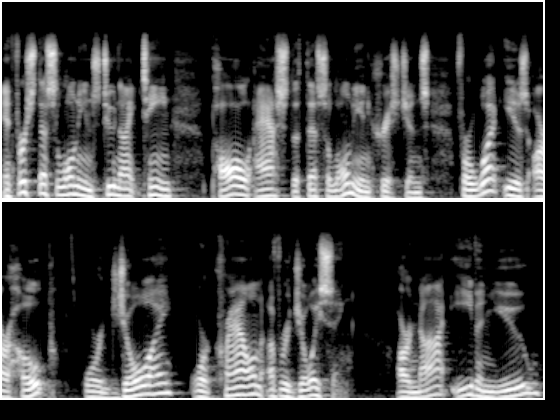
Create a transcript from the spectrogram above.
In 1 Thessalonians 2:19, Paul asked the Thessalonian Christians, "For what is our hope or joy or crown of rejoicing? Are not even you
